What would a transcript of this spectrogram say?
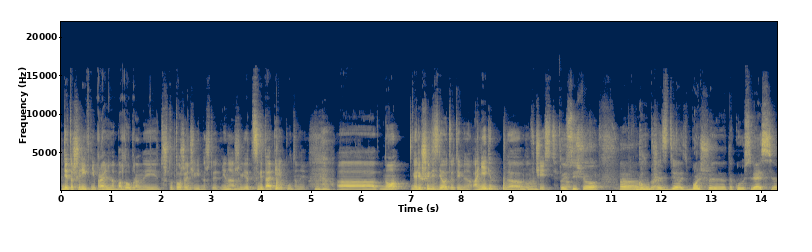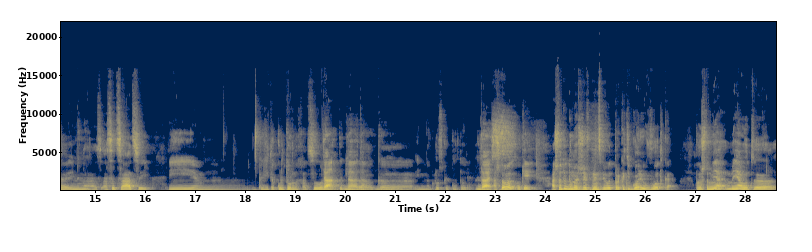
где-то шрифт неправильно mm-hmm. подобран, и что тоже очевидно, что это не mm-hmm. наше, где-то цвета перепутаны. Mm-hmm. А, но решили сделать вот именно Онегин, да, mm-hmm. в честь. То есть еще э, глубже сделать больше такую связь э, именно ассоциаций и каких-то культурных отсылок да, да, да. к именно к русской культуре. Да. А что, окей, а что ты думаешь в принципе вот про категорию водка? Потому что меня, меня вот э,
